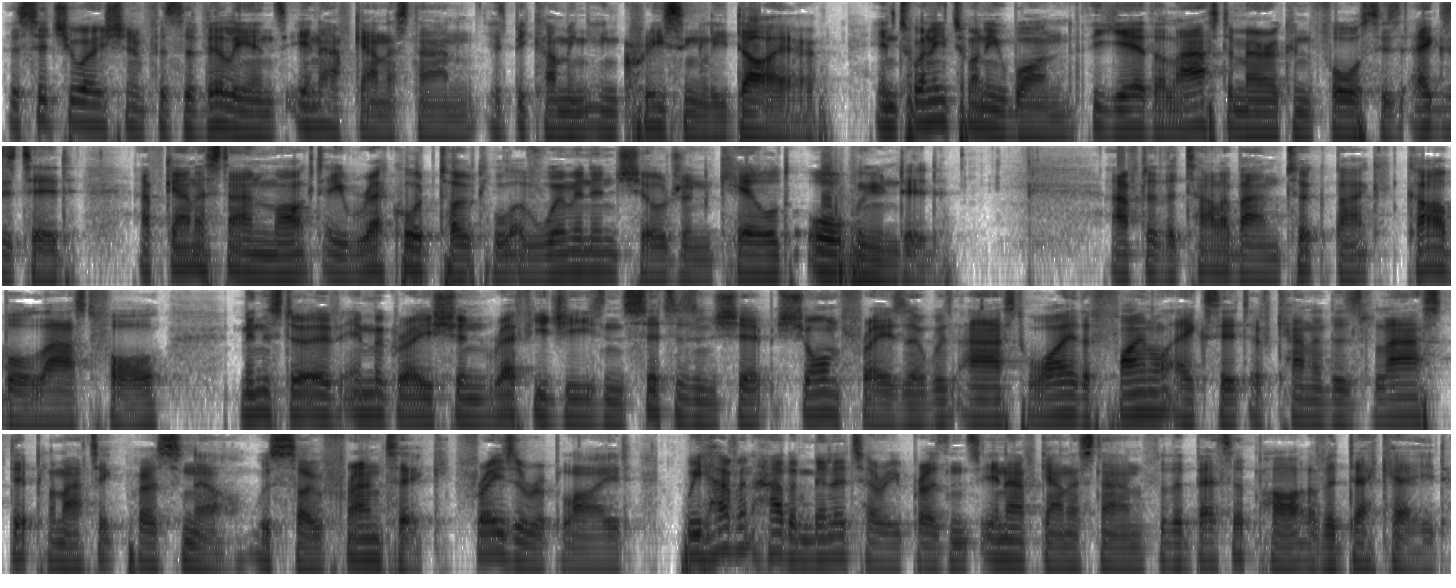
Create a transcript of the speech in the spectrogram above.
the situation for civilians in Afghanistan is becoming increasingly dire. In 2021, the year the last American forces exited, Afghanistan marked a record total of women and children killed or wounded. After the Taliban took back Kabul last fall, Minister of Immigration, Refugees and Citizenship Sean Fraser was asked why the final exit of Canada's last diplomatic personnel was so frantic. Fraser replied, We haven't had a military presence in Afghanistan for the better part of a decade.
